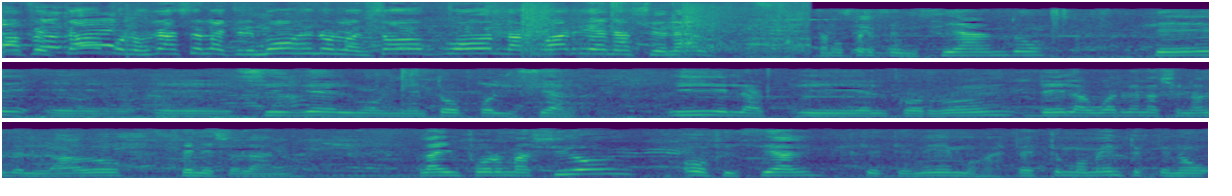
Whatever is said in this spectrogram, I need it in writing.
afectados por los gases lacrimógenos lanzados por la Guardia Nacional. Estamos presenciando que eh, eh, sigue el movimiento policial y, el cordón de la Guardia Nacional del lado venezolano. La información oficial que tenemos hasta este momento es que no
